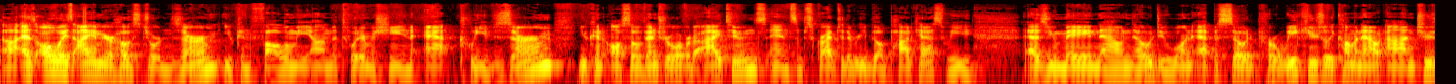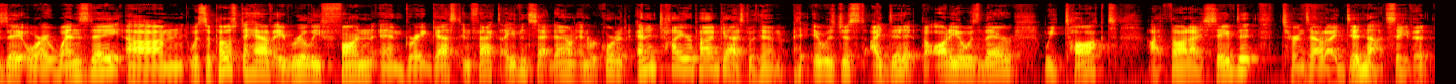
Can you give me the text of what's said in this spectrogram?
Uh, as always, I am your host, Jordan Zirm. You can follow me on the Twitter machine at Cleve Zirm. You can also venture over to iTunes and subscribe to the Rebuild Podcast. We as you may now know, do one episode per week, usually coming out on Tuesday or a Wednesday. Um, was supposed to have a really fun and great guest. In fact, I even sat down and recorded an entire podcast with him. It was just, I did it. The audio was there. We talked. I thought I saved it. Turns out I did not save it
